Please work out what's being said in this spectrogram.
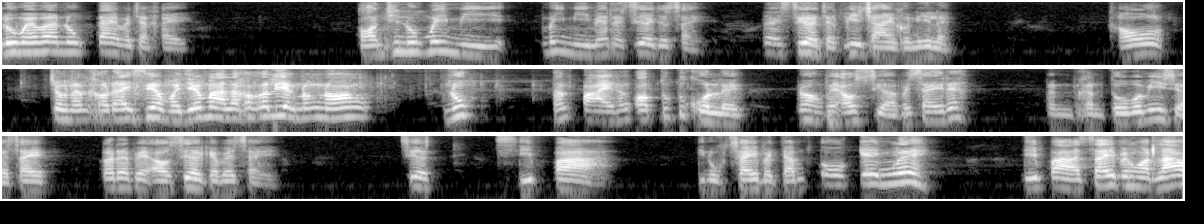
รู้ไหมว่านุกได้มาจากใคร ตอนที่นุกไม่มีไม่มีแม้แต่เสื้อจะใส่ ได้เสื้อจากพี่ชายคนนี้เลยเขาช่วงนั้นเขาได้เสื้อมาเยอะมากแล้วเขาก็เรียกน้องๆ นุกทั้งปายทั้งออฟทุกๆคนเลย น้องไปเอาเสือไปใส่เด้อกันกันตัวบ่มีเสือใส่ ก็ได้ไปเอาเสื้อแกไปใส่ เสื้อสีป่าที่นุกใส่ประจำโตเก่งเลยสีป่าใส่ไปหอดเหล้า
